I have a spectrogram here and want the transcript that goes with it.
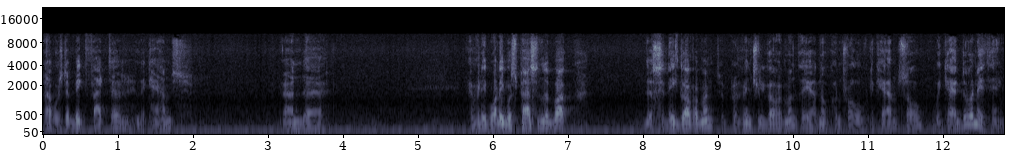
that was the big factor in the camps. And uh, everybody was passing the buck. The city government, the provincial government, they had no control of the camps, so we can't do anything.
